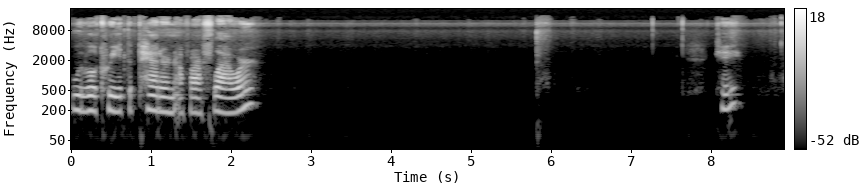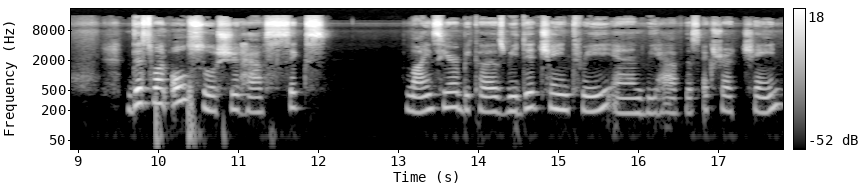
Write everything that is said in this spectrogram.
we will create the pattern of our flower. Okay. This one also should have six lines here because we did chain three and we have this extra chain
